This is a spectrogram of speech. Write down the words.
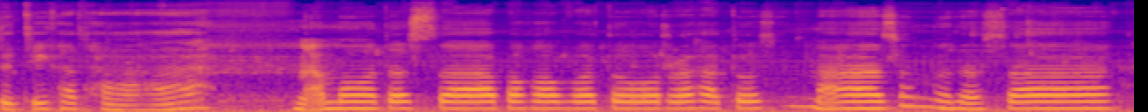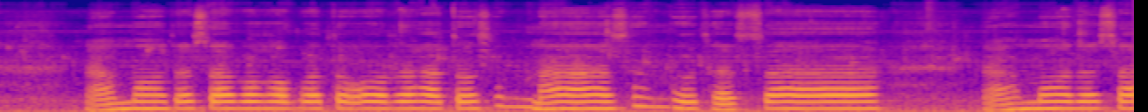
สิทธิคาถา นะโมตัสสะภะคะวะโตอะระหะโตสัมมาสัมพุทธัสสะนะโมตัสสะภะคะวะโตอะระหะโตสัมมาสัมพุทธัสสะนะโมตัสสะ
